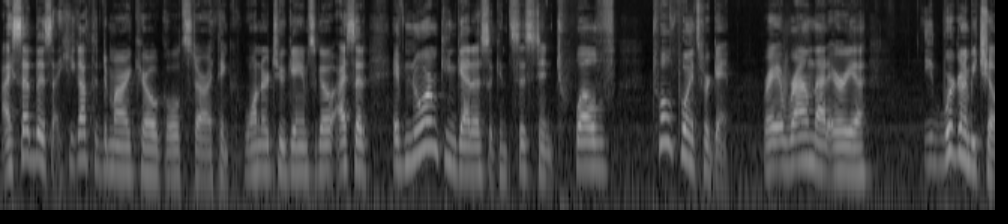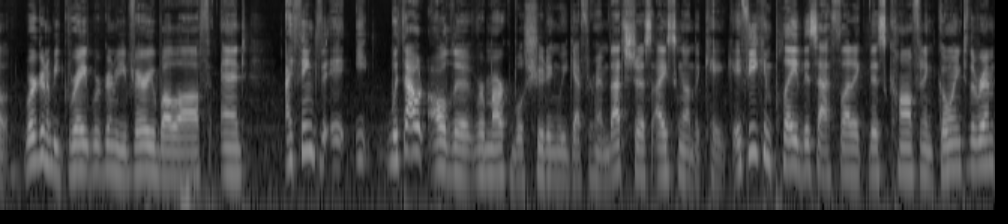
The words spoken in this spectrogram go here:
I said this. He got the DeMarre Carroll Gold Star, I think, one or two games ago. I said if Norm can get us a consistent 12, 12 points per game, right around that area we're going to be chilling. We're going to be great. We're going to be very well off. And I think it, it, without all the remarkable shooting we get from him, that's just icing on the cake. If he can play this athletic, this confident going to the rim,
